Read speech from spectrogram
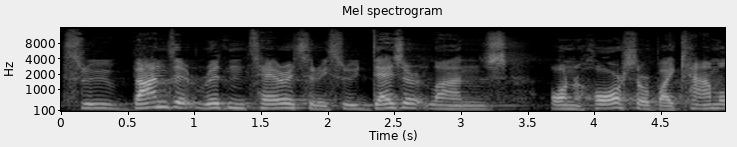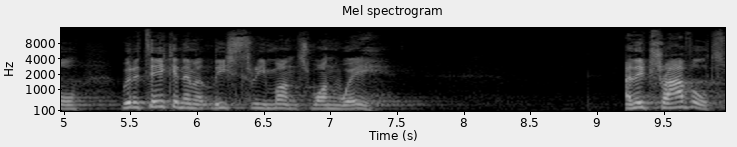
through bandit ridden territory, through desert lands on horse or by camel. Would have taken them at least three months one way. And they traveled,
